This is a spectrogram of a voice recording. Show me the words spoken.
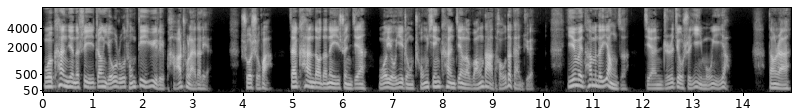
我看见的是一张犹如从地狱里爬出来的脸。说实话，在看到的那一瞬间，我有一种重新看见了王大头的感觉。因为他们的样子简直就是一模一样，当然，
